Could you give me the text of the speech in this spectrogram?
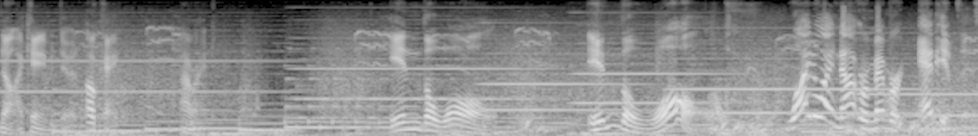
No, I can't even do it. Okay. Alright. In the wall. In the wall? Why do I not remember any of this?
